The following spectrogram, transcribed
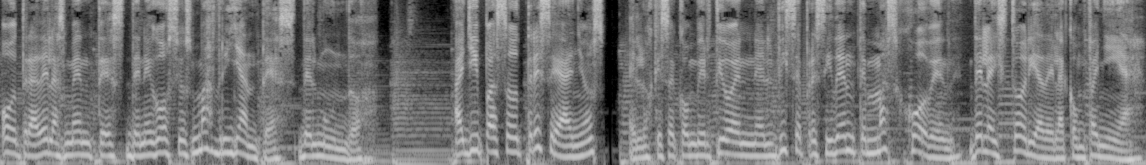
otra de las mentes de negocios más brillantes del mundo. Allí pasó 13 años en los que se convirtió en el vicepresidente más joven de la historia de la compañía.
